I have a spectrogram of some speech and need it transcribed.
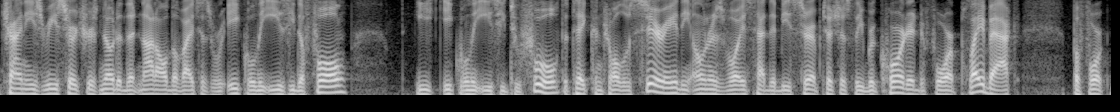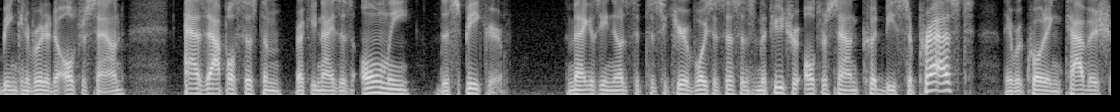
Chinese researchers noted that not all devices were equally easy to fool. E- equally easy to fool. To take control of Siri, the owner's voice had to be surreptitiously recorded for playback before being converted to ultrasound, as Apple's system recognizes only the speaker. The magazine notes that to secure voice assistance in the future, ultrasound could be suppressed. They were quoting Tavish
